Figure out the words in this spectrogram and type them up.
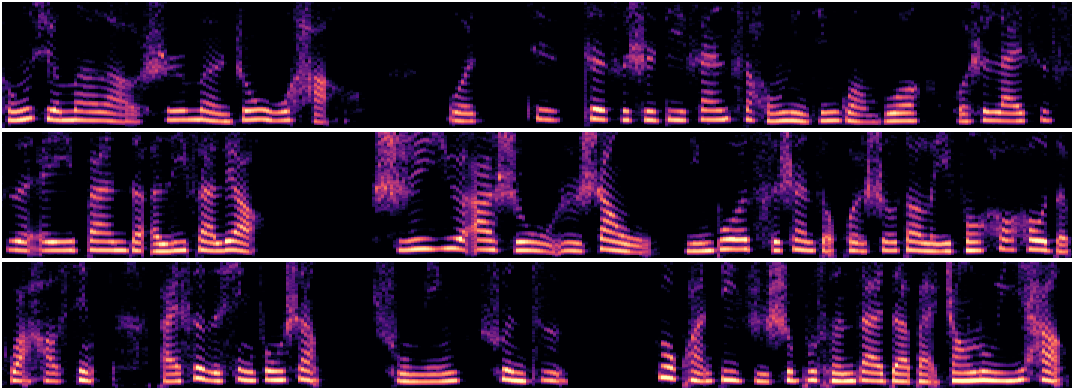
同学们、老师们，中午好！我这这次是第三次红领巾广播，我是来自四 A 班的 Alisa 廖。十一月二十五日上午，宁波慈善总会收到了一封厚厚的挂号信，白色的信封上署名顺字，落款地址是不存在的百丈路一号。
